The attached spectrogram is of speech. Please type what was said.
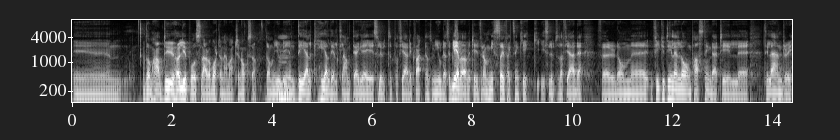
Eh, de hade ju, höll ju på att slarva bort den här matchen också. De gjorde ju en del, hel del klantiga grejer i slutet på fjärde kvarten som gjorde att det blev övertid, för de missade ju faktiskt en kick i slutet av fjärde. För de eh, fick ju till en lång passning där till, eh, till Landry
